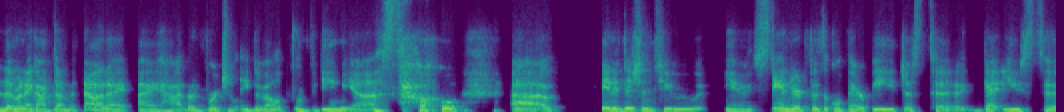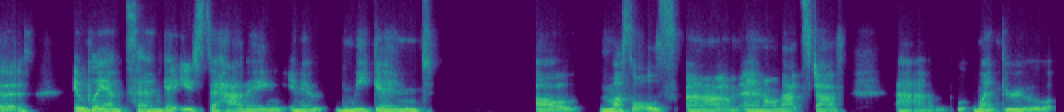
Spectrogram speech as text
Then, when I got done with that, I, I had unfortunately developed lymphedema. So, uh, in addition to you know standard physical therapy, just to get used to implants and get used to having you know weakened all uh, muscles um, and all that stuff, um, went through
